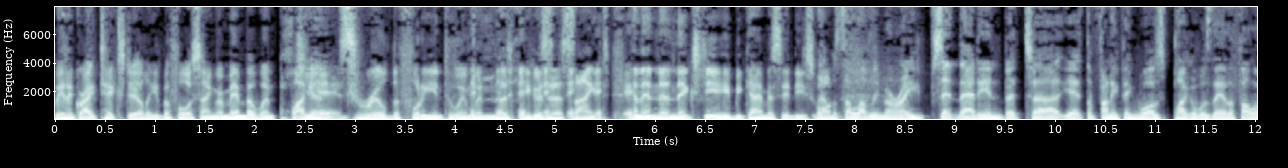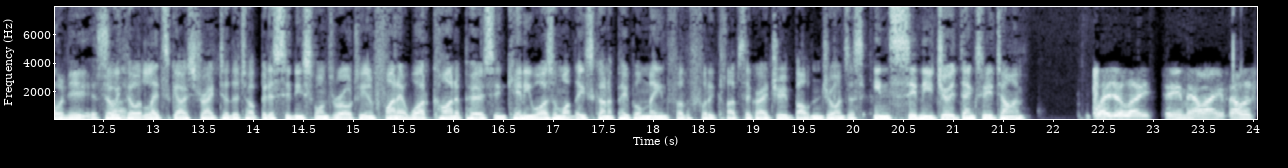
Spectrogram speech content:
We had a great text earlier before saying, remember when Plugger yes. drilled the footy into him when he was a Saint, and then the next year he became a Sydney Swan. That was the lovely Marie sent that in, but uh, yeah, the funny thing was Plugger was there the following year. So. so we thought, let's go straight to the top, bit of Sydney Swans royalty, and find out what kind of person Kenny was and what these kind of people mean for the footy clubs. The great Jude Bolton joins us in Sydney. Jude, thanks for your time. Pleasure, Lee. Tim, how are you, fellas?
